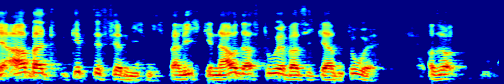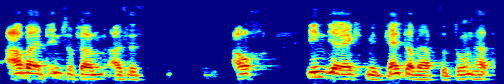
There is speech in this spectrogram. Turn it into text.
Die Arbeit gibt es für mich nicht, weil ich genau das tue, was ich gern tue. Also Arbeit insofern, als es auch indirekt mit Gelderwerb zu tun hat.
